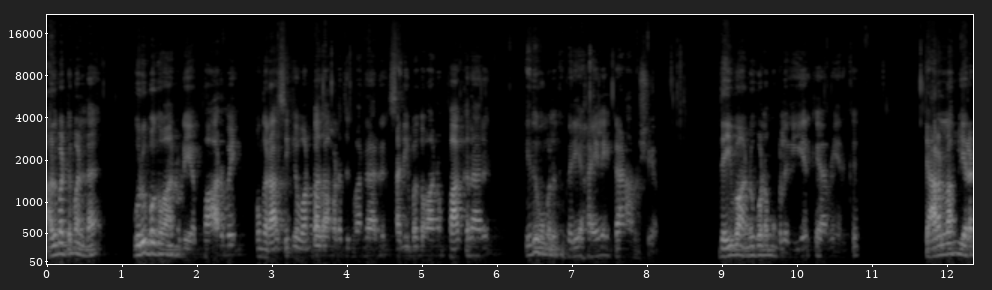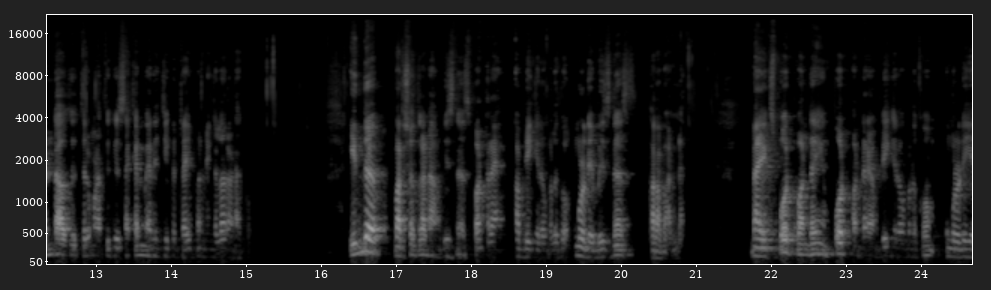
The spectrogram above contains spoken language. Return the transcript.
அது மட்டுமல்ல குரு பகவானுடைய பார்வை உங்க ராசிக்கு ஒன்பதாம் இடத்துக்கு வர்றாரு சனி பகவானும் பார்க்கறாரு. இது உங்களுக்கு பெரிய ஹைலைட்டான விஷயம். தெய்வ அனுகூலம் உங்களுக்கு இயற்கையாகவே இருக்கு. யாரெல்லாம் இரண்டாவது திருமணத்துக்கு செகண்ட் மேரேஜுக்கு ட்ரை பண்ணீங்களோ நடக்கும். இந்த வருஷத்தில் நான் பிஸ்னஸ் பண்ணுறேன் அப்படிங்கிறவங்களுக்கு உங்களுடைய பிஸ்னஸ் பரவாயில்ல. நான் எக்ஸ்போர்ட் பண்ணுறேன் இம்போர்ட் பண்ணுறேன் அப்படிங்கிறவங்களுக்கும் உங்களுடைய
